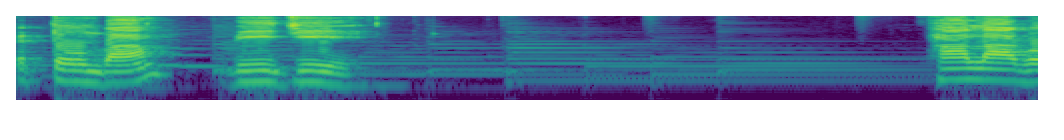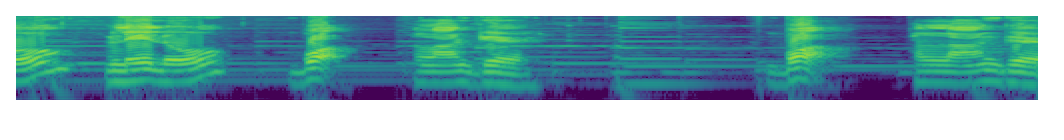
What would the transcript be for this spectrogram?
ကတုံပါဘီဂျီဖာလာကိုမလဲလို့ဘော့ဖလန်ဂါဘော့ဖလန်ဂါ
